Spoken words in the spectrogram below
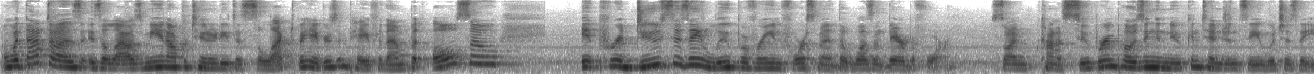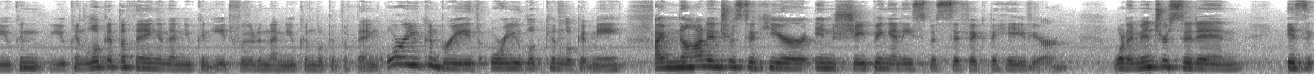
And what that does is allows me an opportunity to select behaviors and pay for them, but also it produces a loop of reinforcement that wasn't there before. So I'm kind of superimposing a new contingency, which is that you can you can look at the thing and then you can eat food and then you can look at the thing, or you can breathe, or you look can look at me. I'm not interested here in shaping any specific behavior. What I'm interested in is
